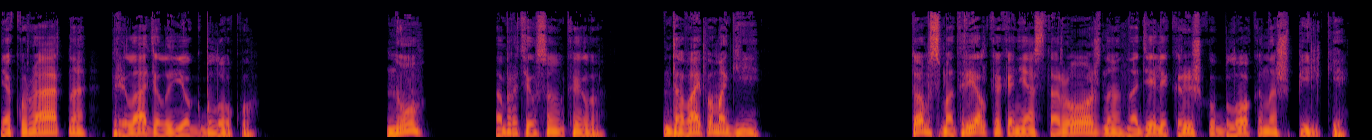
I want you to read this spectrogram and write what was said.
и аккуратно приладил ее к блоку. «Ну?» — обратился он к Эллу. «Давай помоги». Том смотрел, как они осторожно надели крышку блока на шпильки.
